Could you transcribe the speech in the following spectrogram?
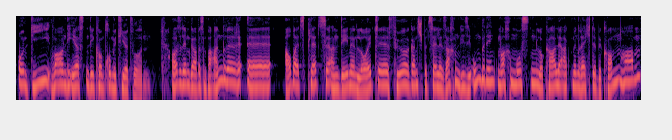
und die waren die ersten, die kompromittiert wurden. Außerdem gab es ein paar andere äh, Arbeitsplätze, an denen Leute für ganz spezielle Sachen, die sie unbedingt machen mussten, lokale Adminrechte bekommen haben.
